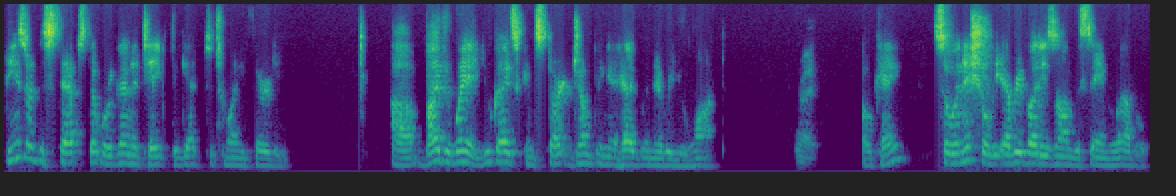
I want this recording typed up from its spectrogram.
these are the steps that we're going to take to get to 2030. Uh, by the way, you guys can start jumping ahead whenever you want. Right. Okay. So initially, everybody's on the same level,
